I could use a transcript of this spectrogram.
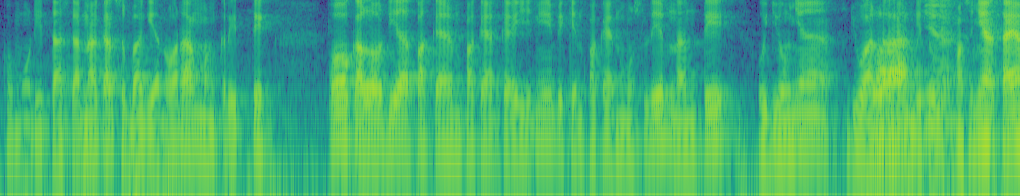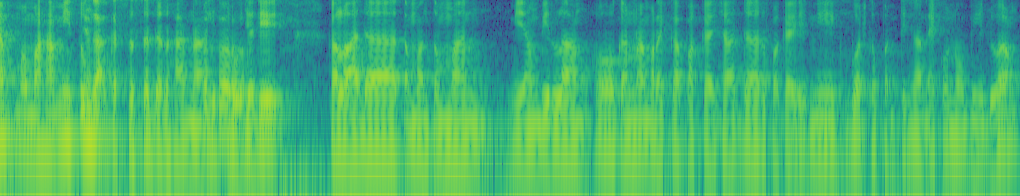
komoditas karena kan sebagian orang mengkritik oh kalau dia pakaian-pakaian kayak gini bikin pakaian muslim nanti ujungnya jualan gitu. Iya. Maksudnya saya memahami itu nggak kesesederhana itu. Betul. Jadi kalau ada teman-teman yang bilang oh karena mereka pakai cadar pakai ini buat kepentingan ekonomi doang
